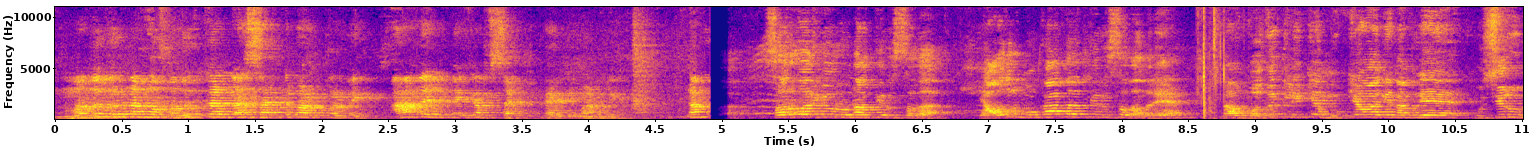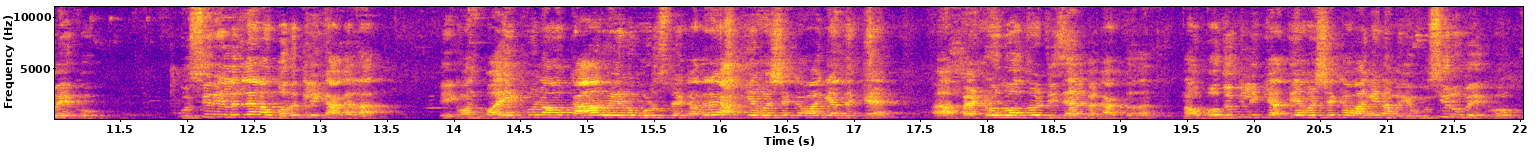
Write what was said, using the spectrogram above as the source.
ಮೊದಲು ನಮ್ಮ ಬದುಕನ್ನ ಸೆಟ್ ಮಾಡ್ಕೊಳ್ಬೇಕು. ಆಮೇಲೆ ಮೇಕಪ್ ಸೆಟ್ ಖರೀದಿ ಮಾಡ್ಬೇಕು. ನಮ್ಮ ಸರ್ವರ್ಗೂ ಋಣ ತೀರಿಸ್ತದ. ಯಾವ್ದ್ರ ಮುಖಾಂತರ ತೀರಿಸ್ತದ ಅಂದ್ರೆ ನಾವು ಬದುಕಲಿಕ್ಕೆ ಮುಖ್ಯವಾಗಿ ನಮ್ಗೆ ಉಸಿರು ಬೇಕು. ಉಸಿರು ಇಲ್ಲದೆ ನಾವು ಬದುಕಲಿಕ್ಕೆ ಆಗಲ್ಲ. ಈಗ ಒಂದ್ ಬೈಕ್ ನಾವು ಕಾರು ಏನೋ ಓಡಿಸ್ಬೇಕಾದ್ರೆ ಅತ್ಯವಶ್ಯಕವಾಗಿ ಅದಕ್ಕೆ ಪೆಟ್ರೋಲ್ ಅಥವಾ ಡೀಸೆಲ್ ಬೇಕಾಗ್ತದ. ನಾವು ಬದುಕಲಿಕ್ಕೆ ಅತ್ಯವಶ್ಯಕವಾಗಿ ನಮಗೆ ಉಸಿರು ಬೇಕು.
